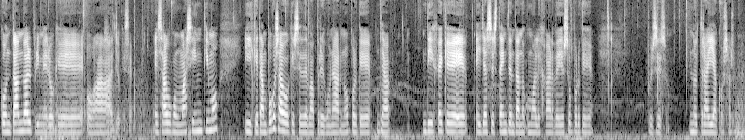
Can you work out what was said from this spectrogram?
contando al primero que o a yo qué sé. Es algo como más íntimo y que tampoco es algo que se deba pregonar, ¿no? Porque ya dije que ella se está intentando como alejar de eso porque pues eso, no traía cosas buenas.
